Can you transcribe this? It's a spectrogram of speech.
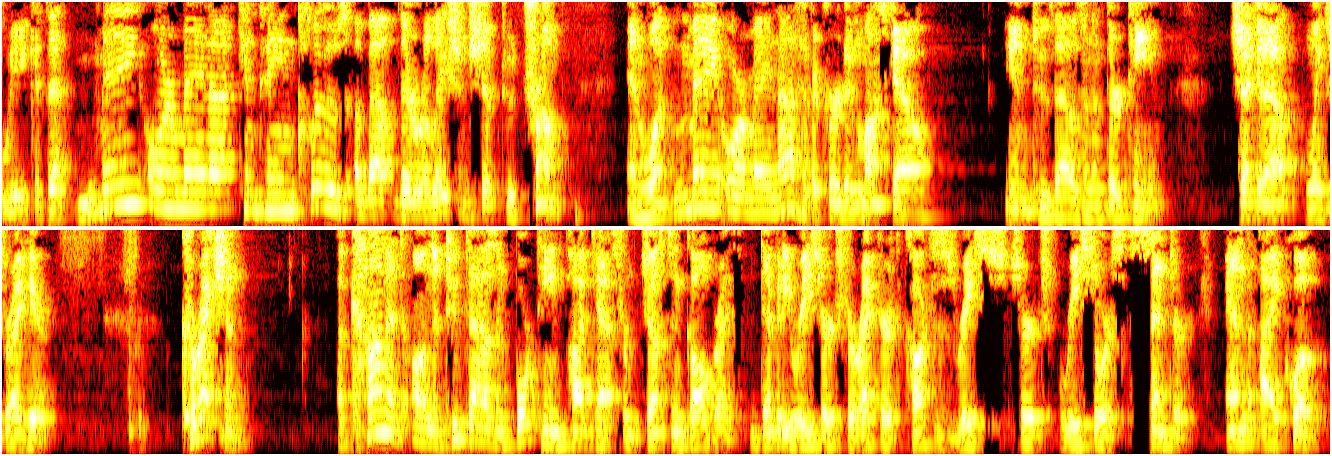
week that may or may not contain clues about their relationship to Trump and what may or may not have occurred in Moscow in 2013. Check it out, links right here. Correction. A comment on the 2014 podcast from Dustin Gilbreath, Deputy Research Director at the Caucasus Research Resource Center, and I quote,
